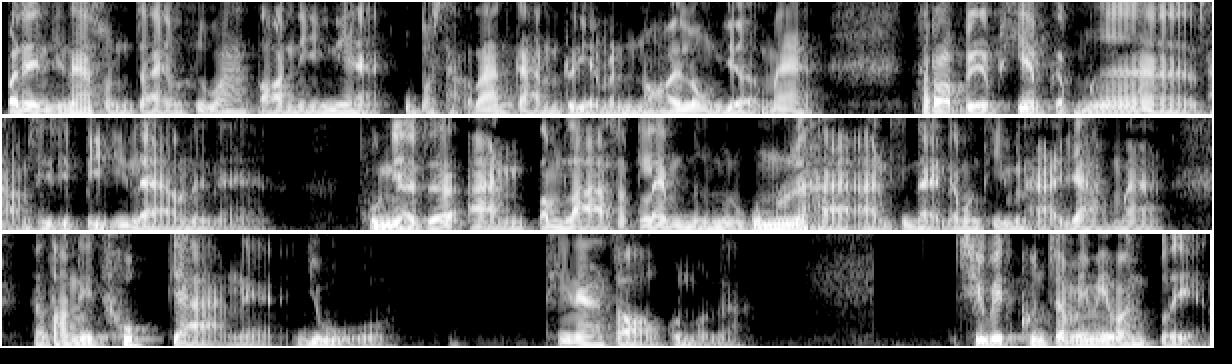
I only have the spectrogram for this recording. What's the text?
ประเด็นที่น่าสนใจก็คือว่าตอนนี้เนี่ยอุปสรรคด้านการเรียนมันน้อยลงเยอะมาก ถ้าเราเปรียบเทียบกับเมื่อ 3-40 ปีที่แล้วเนี่ยนะฮะคุณอยากจะอ่านตำราสักเล่มหนึ่งคุณไม่รู้จะหาอ่านที่ไหนนะบางทีมันหายากมาก แต่ตอนนี้ทุกอย่างเนี่ยอยู่ที่หน้าจอของคุณหมดแล้ว ชีวิตคุณจะไม่มีวันเปลี่ยน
